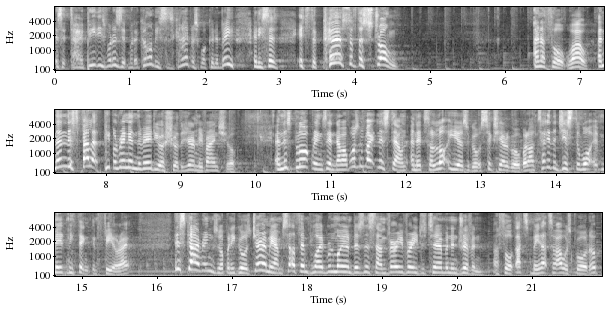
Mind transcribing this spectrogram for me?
Is it diabetes? What is it?" But it can't be a psychiatrist. What can it be? And he says, "It's the curse of the strong." And I thought, wow. And then this fella, people ring in the radio show, the Jeremy Vine show, and this bloke rings in. Now, I wasn't writing this down, and it's a lot of years ago, six years ago, but I'll tell you the gist of what it made me think and feel, right? This guy rings up and he goes, Jeremy, I'm self employed, run my own business, I'm very, very determined and driven. I thought, that's me, that's how I was brought up.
